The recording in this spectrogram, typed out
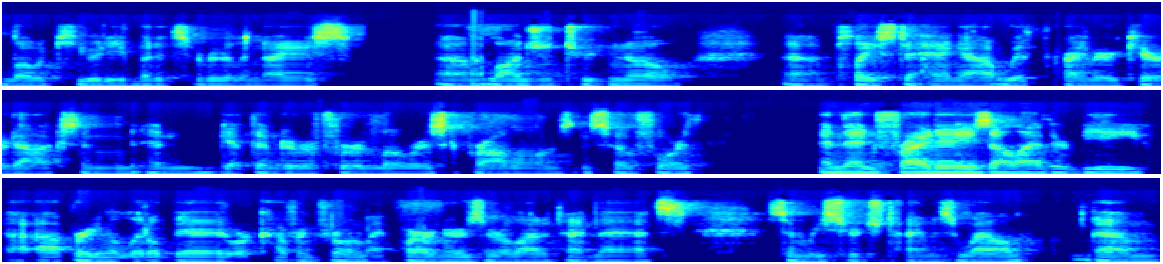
low acuity, but it's a really nice uh, longitudinal uh, place to hang out with primary care docs and, and get them to refer low risk problems and so forth. And then Fridays, I'll either be uh, operating a little bit or covering for one of my partners, or a lot of time that's some research time as well. Um,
